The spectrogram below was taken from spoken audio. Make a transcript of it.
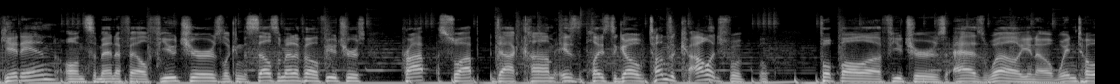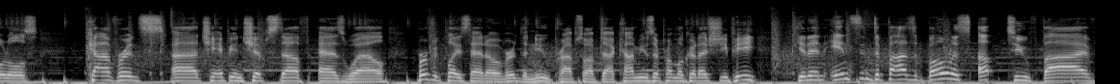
get in on some NFL futures, looking to sell some NFL futures. Propswap.com is the place to go. Tons of college fo- football uh, futures as well. You know, win totals, conference uh, championship stuff as well. Perfect place to head over. The new propswap.com. Use that promo code SGP. Get an instant deposit bonus up to $500.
